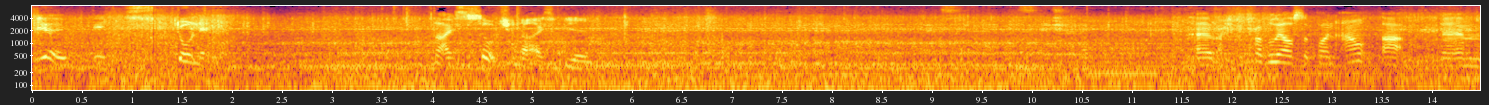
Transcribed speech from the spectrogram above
view is stunning. That is such a nice view. Um, I should probably also point out that um,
